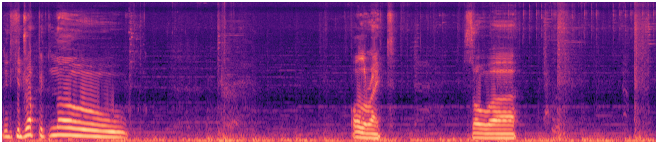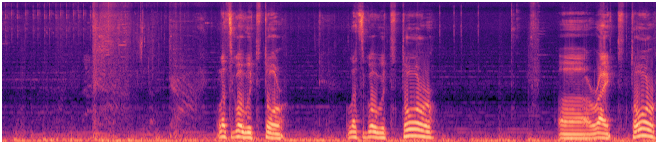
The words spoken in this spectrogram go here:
Did he drop it? No. All right. So uh, let's go with Thor. Let's go with Thor. Uh, right, Thor.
